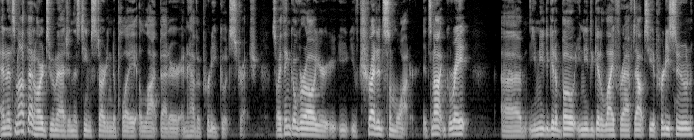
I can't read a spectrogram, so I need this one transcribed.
and it's not that hard to imagine this team starting to play a lot better and have a pretty good stretch. So I think overall you're you, you've treaded some water. It's not great. Uh, you need to get a boat. You need to get a life raft out to you pretty soon.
